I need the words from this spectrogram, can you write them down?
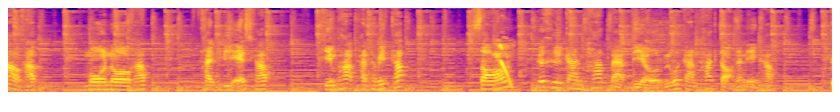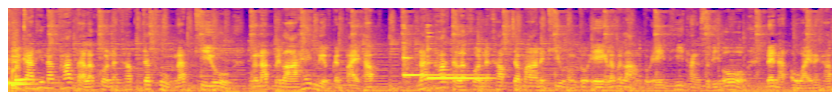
9 ครับ โมโนครับไทยพีบีเอสครับ ทีมภาคพันธมิตรครับ 2. ก็คือการพากแบบเดี่ยวหรือว่าการพากเจาะนั่นเองครับ คือการที่นักพากแต่ละคนนะครับ จะถูกนัดคิวและนัดเวลาให้เหลื่อมกันไปครับ นักพากแต่ละคนนะครับจะมาในคิวของตัวเองและเวลาของตัวเองที่ทางสตูดิโอได้นัดเอาไว้นะครับ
